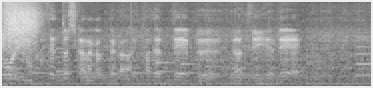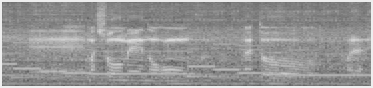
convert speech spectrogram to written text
当時もカセットしかなかったからカセットテープがついてて、えー、まあ、照明のオンオフ。あとあれやね。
